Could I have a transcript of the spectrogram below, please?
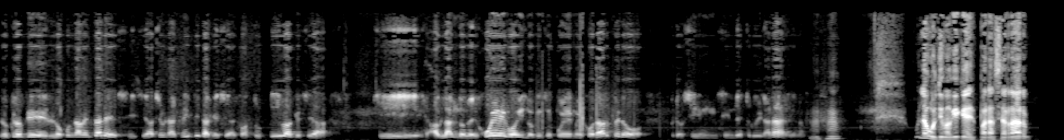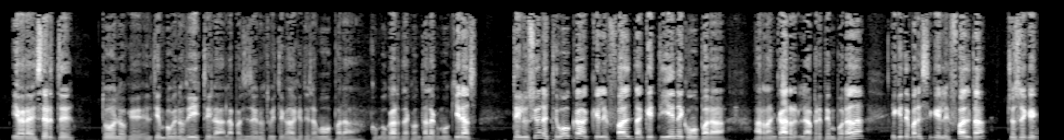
yo creo que lo fundamental es, si se hace una crítica, que sea constructiva, que sea sí, hablando del juego y lo que se puede mejorar, pero, pero sin, sin destruir a nadie. ¿no? La última, Kike, para cerrar y agradecerte todo lo que el tiempo que nos diste y la, la, paciencia que nos tuviste cada vez que te llamamos para convocarte a contarla como quieras. ¿Te ilusiona este Boca? ¿Qué le falta? ¿Qué tiene como para arrancar la pretemporada? ¿Y qué te parece que le falta? Yo sé que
